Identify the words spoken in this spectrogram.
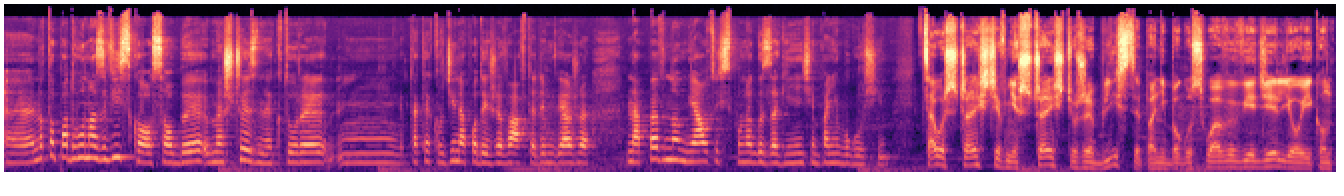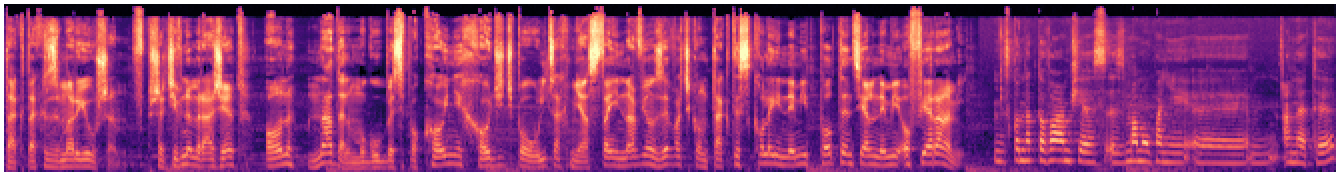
e, no to padło nazwisko osoby, mężczyzny, który, mm, tak jak rodzina podejrzewała wtedy, mówiła, że na pewno miał coś wspólnego z zaginięciem pani Bogusi. Całe szczęście w nieszczęściu, że bliscy pani Bogusławy wiedzieli o jej kontaktach z Mariuszem. W przeciwnym razie on nadal mógłby spokojnie chodzić po ulicach miasta i nawiązywać kontakty z kolejnymi potencjalnymi ofiarami. Skontaktowałam się z, z mamą pani e, Anety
